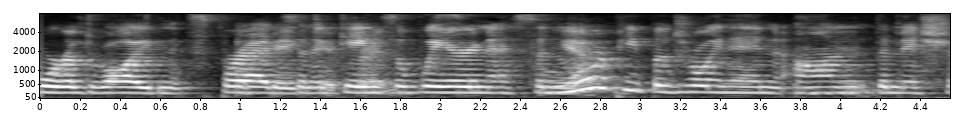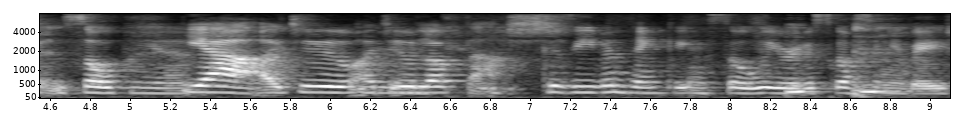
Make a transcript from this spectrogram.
worldwide and it spreads and it gains awareness and Yeah. more people join in on the mission. So Yeah. yeah, I do. I do love that. Because even thinking, so we were discussing about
